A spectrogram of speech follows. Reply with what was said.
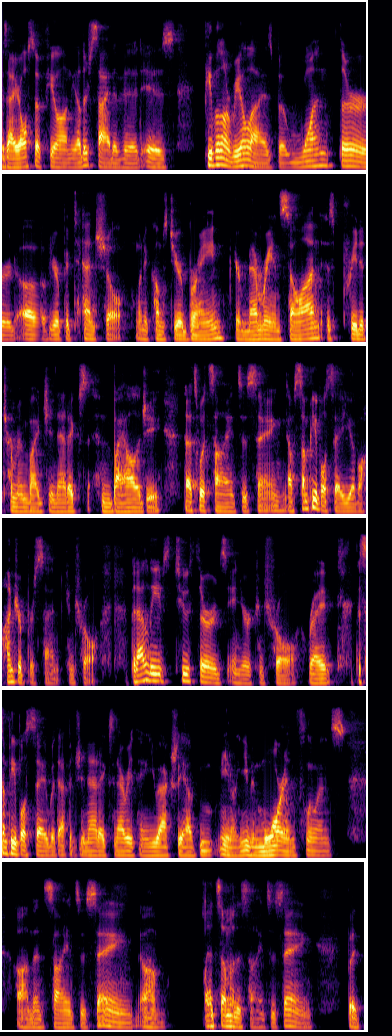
because I also feel on the other side of it is people don't realize, but one third of your potential when it comes to your brain, your memory, and so on is predetermined by genetics and biology. That's what science is saying. Now, some people say you have 100% control, but that leaves two thirds in your control, right? But some people say with epigenetics and everything, you actually have, you know, even more influence um, than science is saying. Um, that some of the science is saying but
